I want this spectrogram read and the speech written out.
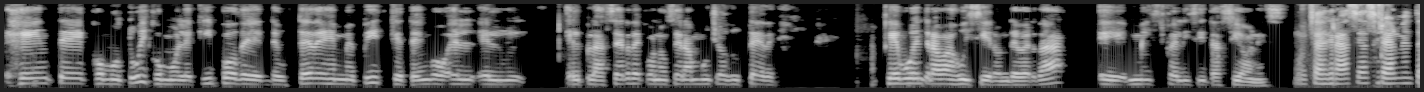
gente como tú y como el equipo de, ustedes en MEPIT, que tengo el, el, el placer de conocer a muchos de ustedes. Qué buen trabajo hicieron, de verdad. Eh, mis felicitaciones. Muchas gracias. Realmente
